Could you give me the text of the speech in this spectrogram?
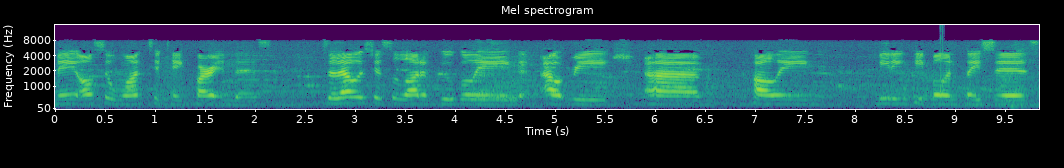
may also want to take part in this? So that was just a lot of Googling, outreach, um, calling, meeting people in places,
